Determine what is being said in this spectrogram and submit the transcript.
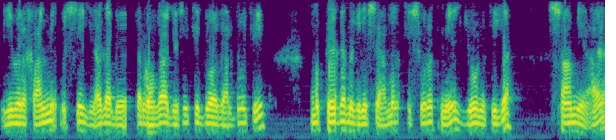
یہ میرے خیال میں اس سے زیادہ بہتر ہوگا۔ جیسے کہ دو ہزار دو کے متحدہ مجلس عمل کی صورت میں جو نتیجہ سامنے آیا۔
